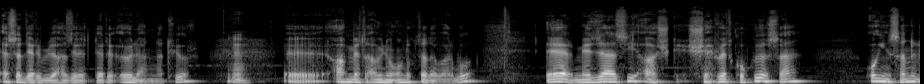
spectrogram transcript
Esad Erbil Hazretleri öyle anlatıyor. Evet. Ee, Ahmet Avni Onluk'ta da var bu. Eğer mecazi aşk şehvet kokuyorsa o insanı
